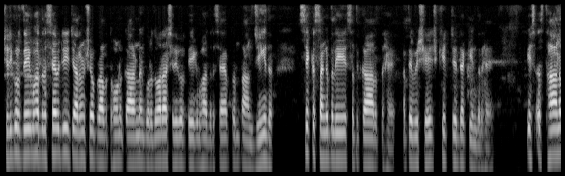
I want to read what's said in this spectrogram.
ਸ਼੍ਰੀ ਗੁਰੂ ਤੇਗ ਬਹਾਦਰ ਸਾਹਿਬ ਜੀ ਚਰਨ ਛੋਹ ਪ੍ਰਾਪਤ ਹੋਣ ਕਾਰਨ ਗੁਰਦੁਆਰਾ ਸ਼੍ਰੀ ਗੁਰੂ ਤੇਗ ਬਹਾਦਰ ਸਾਹਿਬ ਧਮਧਾਨ ਜੀਂਦ ਸਿੱਖ ਸੰਗਤ ਲਈ ਸਤਿਕਾਰਤ ਹੈ ਅਤੇ ਵਿਸ਼ੇਸ਼ ਖਿੱਚ ਦਾ ਕੇਂਦਰ ਹੈ। ਇਸ ਸਥਾਨ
